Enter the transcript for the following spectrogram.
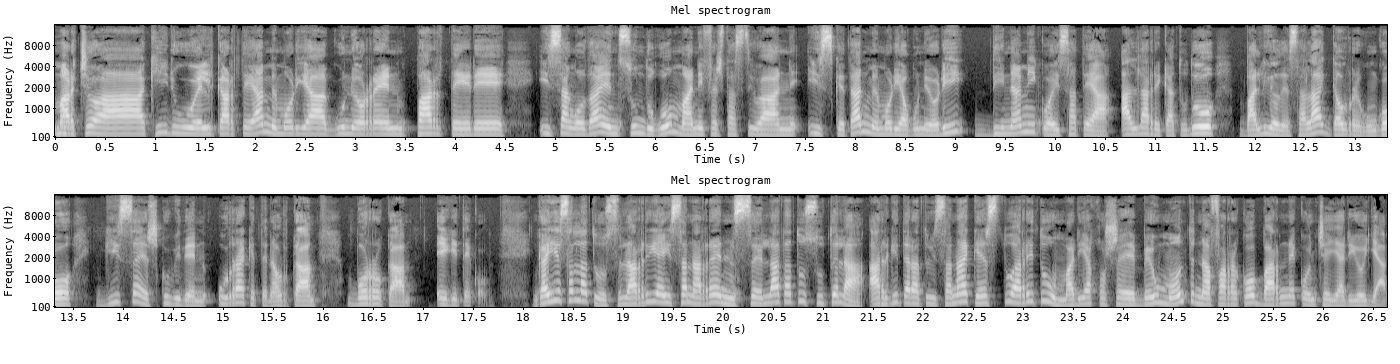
Martxoak hiru elkartea memoria gune horren parte ere izango da entzun dugu manifestazioan hizketan memoria gune hori dinamikoa izatea aldarrikatu du balio dezala gaur egungo giza eskubiden urraketen aurka. Borroka egiteko. Gai ez aldatuz, larria izan arren zelatatu zutela argitaratu izanak ez du harritu Maria Jose Beumont Nafarroko barne kontseiari oia.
